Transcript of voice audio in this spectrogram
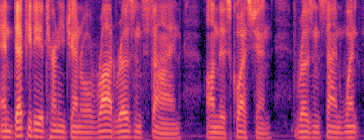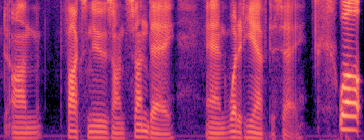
and Deputy Attorney General Rod Rosenstein on this question? Rosenstein went on Fox News on Sunday, and what did he have to say? Well,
